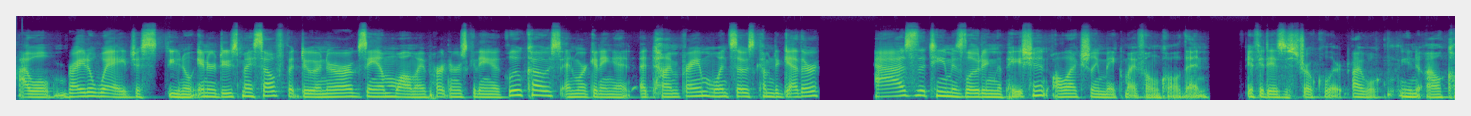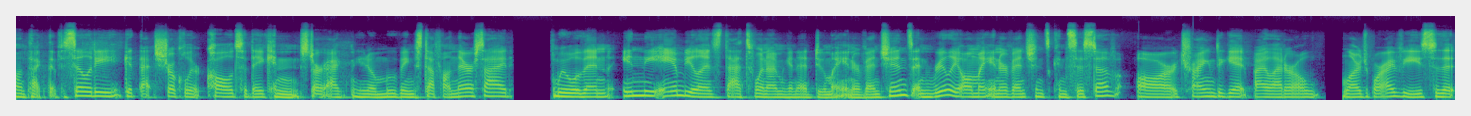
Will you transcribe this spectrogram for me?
I will right away just, you know, introduce myself, but do a neuro exam while my partner's getting a glucose and we're getting a, a time frame. Once those come together, as the team is loading the patient, I'll actually make my phone call then. If it is a stroke alert, I will, you know, I'll contact the facility, get that stroke alert called so they can start, you know, moving stuff on their side. We will then, in the ambulance, that's when I'm going to do my interventions. And really, all my interventions consist of are trying to get bilateral large bore IVs so that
